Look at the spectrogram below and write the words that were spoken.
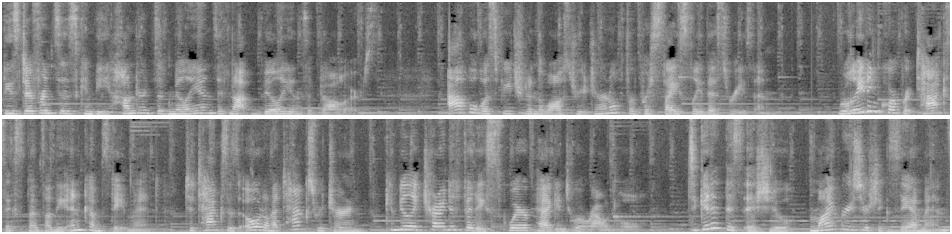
These differences can be hundreds of millions, if not billions of dollars. Apple was featured in the Wall Street Journal for precisely this reason. Relating corporate tax expense on the income statement to taxes owed on a tax return can be like trying to fit a square peg into a round hole. To get at this issue, my research examines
